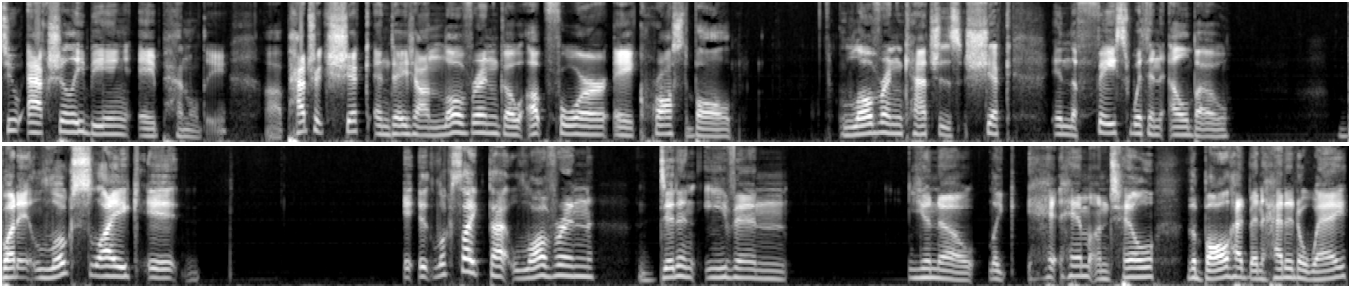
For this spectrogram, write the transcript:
to actually being a penalty. Uh, Patrick Schick and Dejan Lovren go up for a crossed ball. Lovren catches Schick in the face with an elbow, but it looks like it. It, it looks like that Lovren didn't even you know, like hit him until the ball had been headed away.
